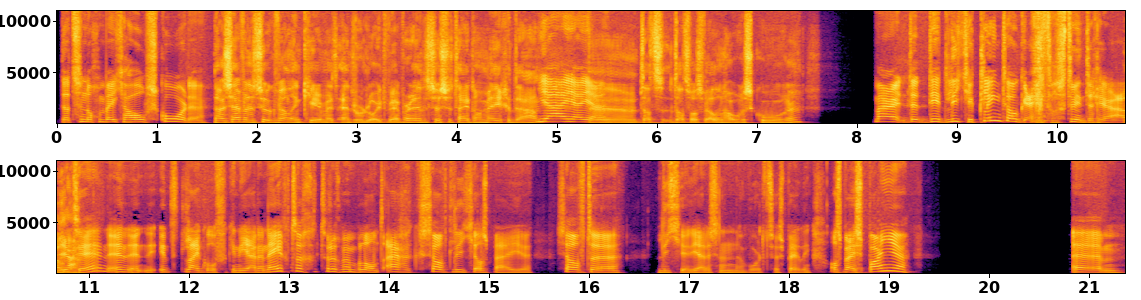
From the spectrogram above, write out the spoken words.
dat ze nog een beetje hoog scoorden. Nou, ze hebben natuurlijk wel een keer met Andrew Lloyd Webber in de tussentijd nog meegedaan. Ja, ja, ja. Uh, dat, dat was wel een hoge score. Maar dit liedje klinkt ook echt als 20 jaar oud. Ja. Hè? En, en, het lijkt of ik in de jaren 90 terug ben beland. Eigenlijk hetzelfde liedje als bij uh, Hetzelfde liedje, ja, dat is een woordspeling. Als bij Spanje. Um,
